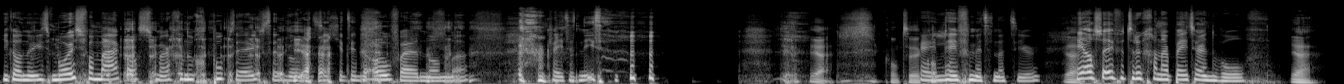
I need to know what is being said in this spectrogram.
Je kan er iets moois van maken als het maar genoeg gepoept heeft. En dan Ja. zet je het in de oven en dan... eh, ik weet het niet. ja, komt... eh, komt leven met de natuur. ja. Hey, als we even teruggaan naar Peter en de Wolf. ja.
